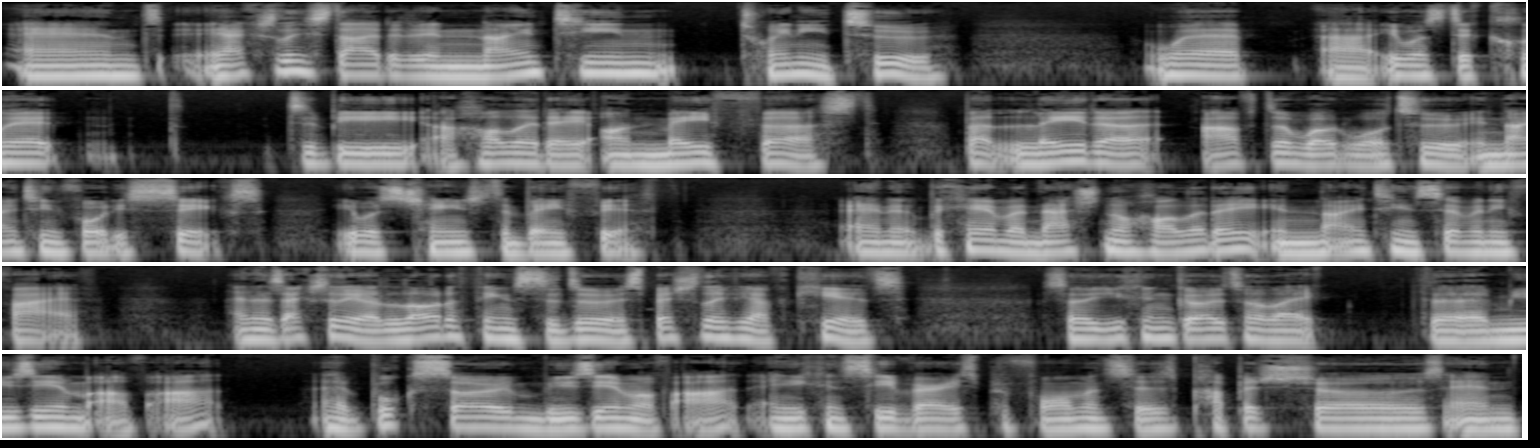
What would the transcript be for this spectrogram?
And it actually started in 1922, where uh, it was declared to be a holiday on May 1st. But later, after World War II, in 1946, it was changed to May 5th. And it became a national holiday in 1975. And there's actually a lot of things to do, especially if you have kids. So you can go to like the Museum of Art, a Bukso Museum of Art, and you can see various performances, puppet shows, and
